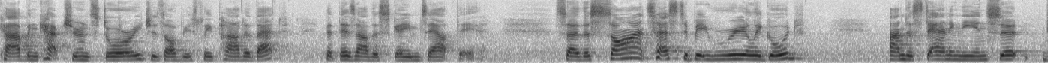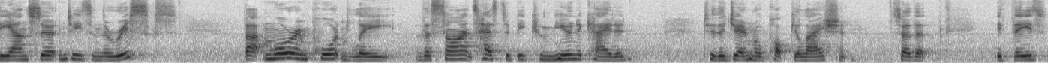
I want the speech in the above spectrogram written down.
Carbon capture and storage is obviously part of that, but there's other schemes out there. So the science has to be really good, understanding the, the uncertainties and the risks, but more importantly, the science has to be communicated to the general population so that if these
